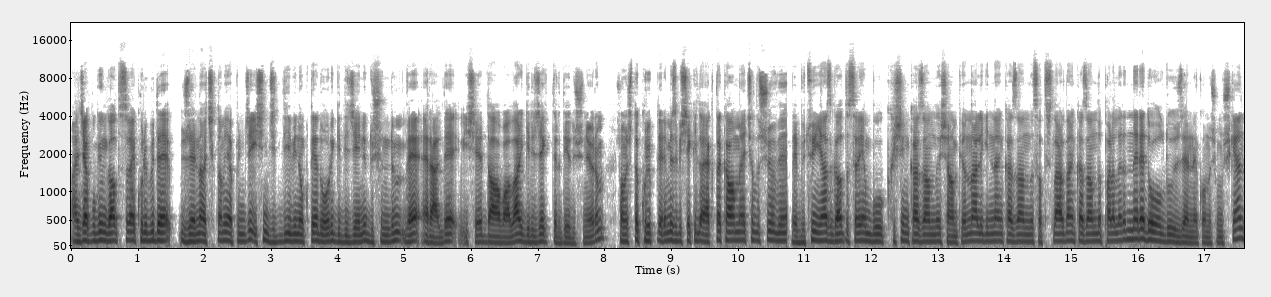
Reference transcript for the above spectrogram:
Ancak bugün Galatasaray Kulübü de üzerine açıklama yapınca işin ciddi bir noktaya doğru gideceğini düşündüm ve herhalde işe davalar girecektir diye düşünüyorum. Sonuçta kulüplerimiz bir şekilde ayakta kalmaya çalışıyor ve, ve bütün yaz Galatasaray'ın bu kışın kazandığı, Şampiyonlar Ligi'nden kazandığı, satışlardan kazandığı paraların nerede olduğu üzerine konuşmuşken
